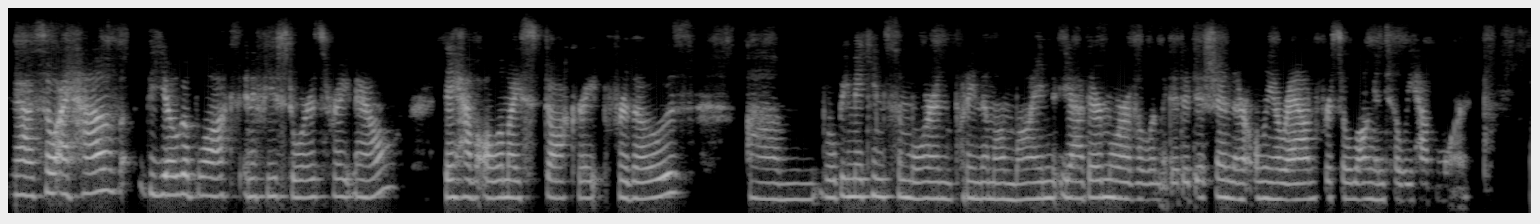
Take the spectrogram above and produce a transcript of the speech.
Yeah so i have the yoga blocks in a few stores right now. They have all of my stock right for those um, we'll be making some more and putting them online yeah they're more of a limited edition they're only around for so long until we have more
